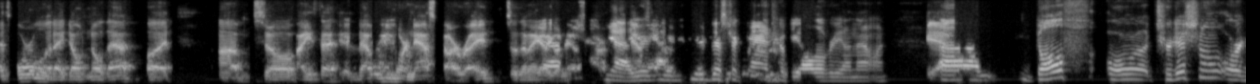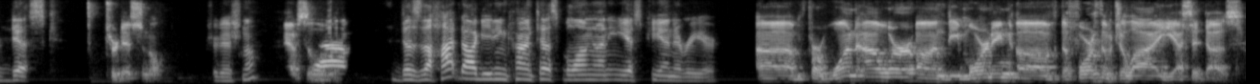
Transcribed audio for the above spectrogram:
That's horrible that I don't know that. But um, so I thought that would be more NASCAR, right? So then I got to go NASCAR. Yeah, your, your, your district manager will be all over you on that one. Yeah, Um, golf or traditional or disc? traditional. Traditional. Absolutely. Uh, does the hot dog eating contest belong on ESPN every year? Um, for one hour on the morning of the 4th of July, yes, it does.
